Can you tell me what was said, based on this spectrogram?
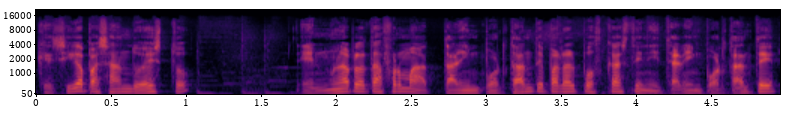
que siga pasando esto en una plataforma tan importante para el podcasting y tan importante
